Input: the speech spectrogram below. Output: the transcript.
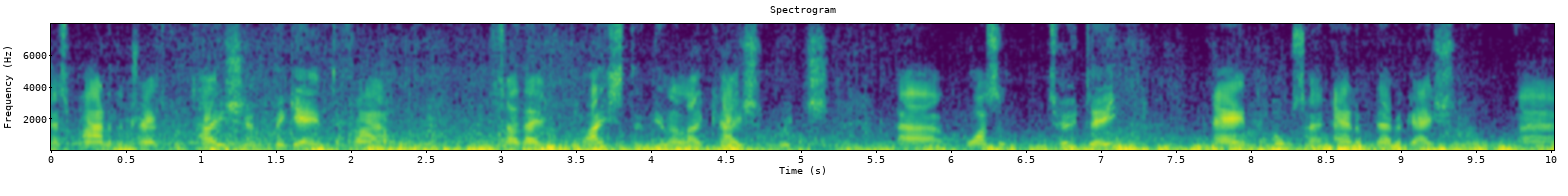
as part of the transportation began to fail. So they placed it in a location which uh, wasn't too deep and also out of navigational uh,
